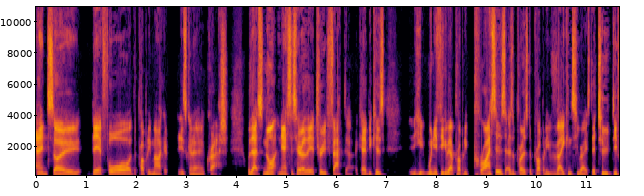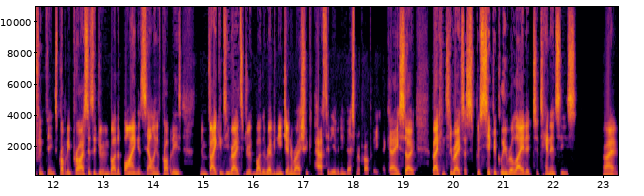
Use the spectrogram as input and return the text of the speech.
and, so therefore the property market is going to crash. Well, that's not necessarily a true factor, okay? Because he- when you think about property prices as opposed to property vacancy rates, they're two different things. Property prices are driven by the buying and selling of properties, and vacancy rates are driven by the revenue generation capacity of an investment property. Okay, so vacancy rates are specifically related to tenancies, right?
